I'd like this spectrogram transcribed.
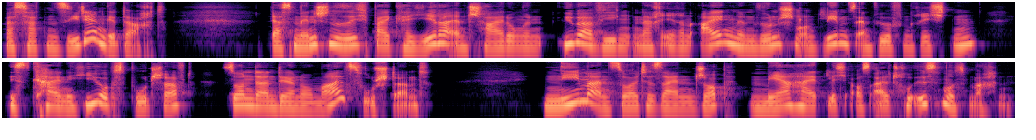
Was hatten Sie denn gedacht? Dass Menschen sich bei Karriereentscheidungen überwiegend nach ihren eigenen Wünschen und Lebensentwürfen richten, ist keine Hiobsbotschaft, sondern der Normalzustand. Niemand sollte seinen Job mehrheitlich aus Altruismus machen.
